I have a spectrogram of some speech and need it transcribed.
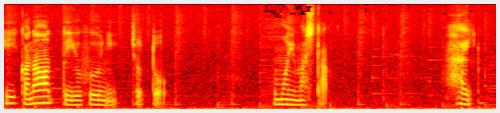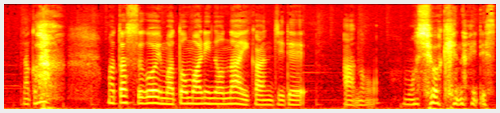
いいかなっていうふうにちょっと思いました。はい。なんかまたすごいまとまりのない感じであの申し訳ないです。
